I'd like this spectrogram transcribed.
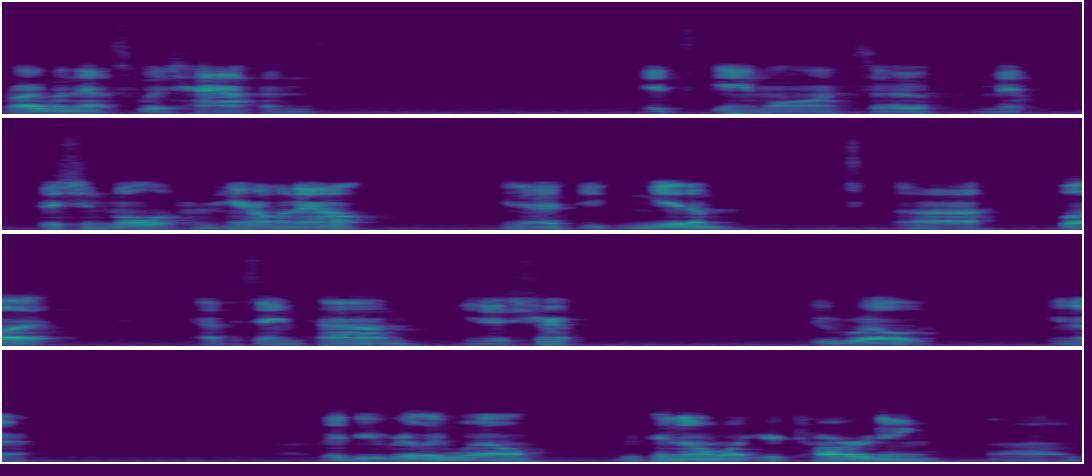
right when that switch happens, it's game on. So fishing mullet from here on out, you know, if you can get them. Uh, but at the same time, you know, shrimp do well. You know, they do really well depending on what you're targeting. Um,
